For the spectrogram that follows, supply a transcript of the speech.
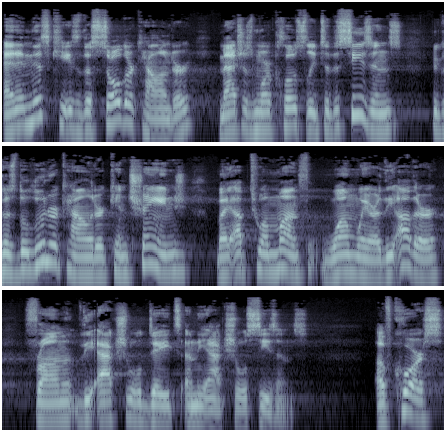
And in this case, the solar calendar matches more closely to the seasons because the lunar calendar can change by up to a month one way or the other from the actual dates and the actual seasons. Of course,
